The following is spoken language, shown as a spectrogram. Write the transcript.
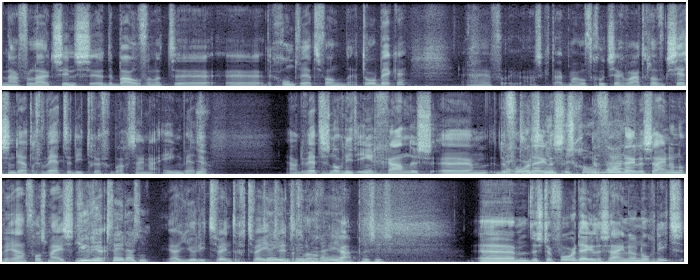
naar verluid sinds de bouw van het, de grondwet van Torbekke. als ik het uit mijn hoofd goed zeg, waren het geloof ik 36 wetten die teruggebracht zijn naar één wet. Ja. Nou, de wet is nog niet ingegaan, dus uh, de, nee, voordelen, de voordelen zijn er nog niet. Ja, volgens mij is het juli 2000. Ja, juli 2022 geloof ik. Ja, ja. precies. Um, dus de voordelen zijn er nog niet.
